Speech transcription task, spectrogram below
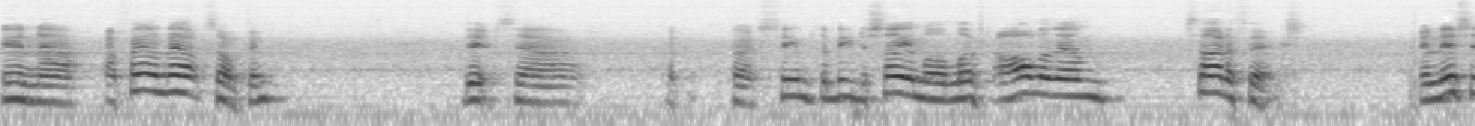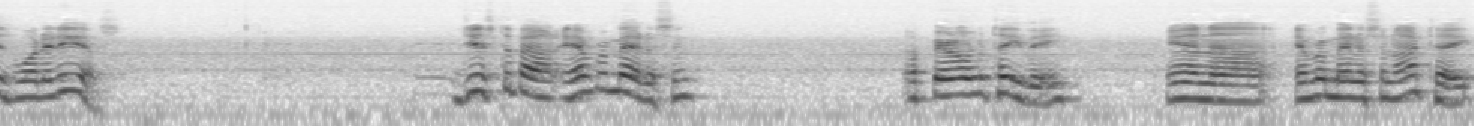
and uh, I found out something that uh, uh, seems to be the same on most all of them side effects. And this is what it is. Just about every medicine up there on the TV and uh, every medicine I take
